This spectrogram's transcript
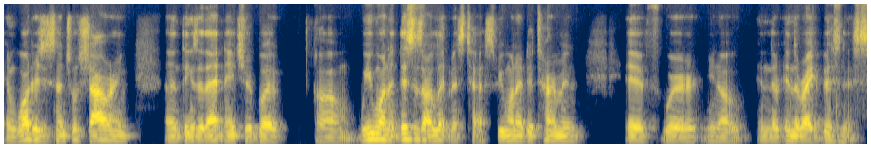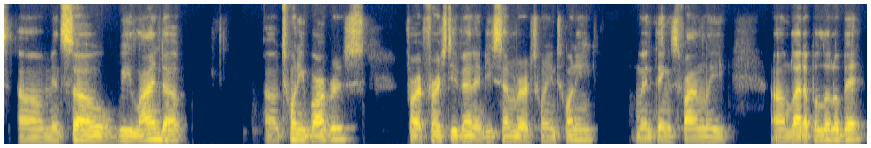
and water is essential, showering and things of that nature. But um, we want to. This is our litmus test. We want to determine if we're, you know, in the in the right business. Um, and so we lined up uh, 20 barbers for our first event in December of 2020 when things finally um, let up a little bit.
